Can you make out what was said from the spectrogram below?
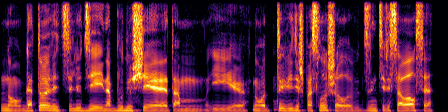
ну, готовить людей на будущее, там, и, ну, вот ты видишь, послушал, заинтересовался.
